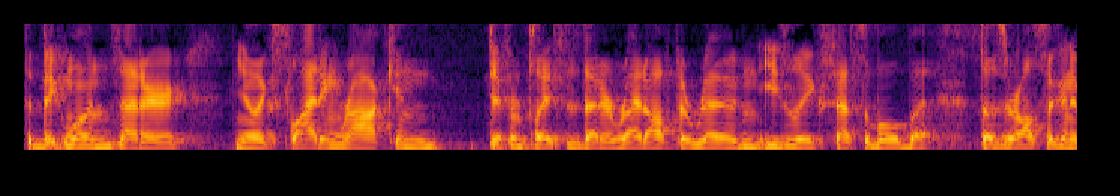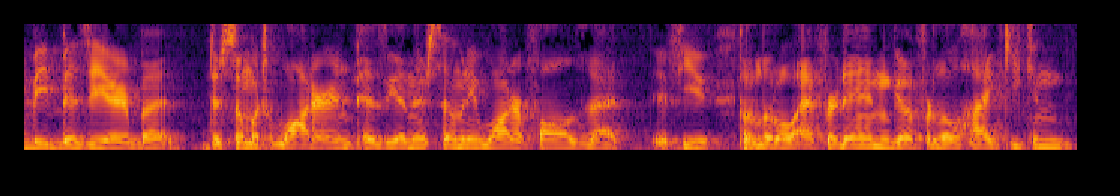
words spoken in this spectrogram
the big ones that are you know like sliding rock and different places that are right off the road and easily accessible, but those are also going to be busier. But there's so much water in Pisgah and there's so many waterfalls that if you put a little effort in, go for a little hike, you can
